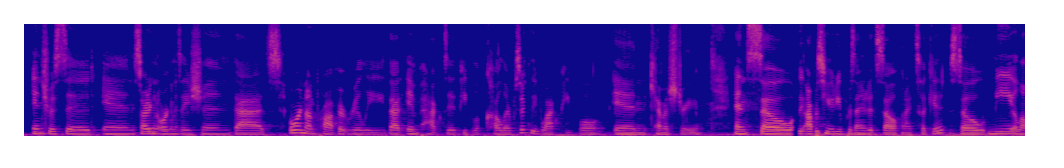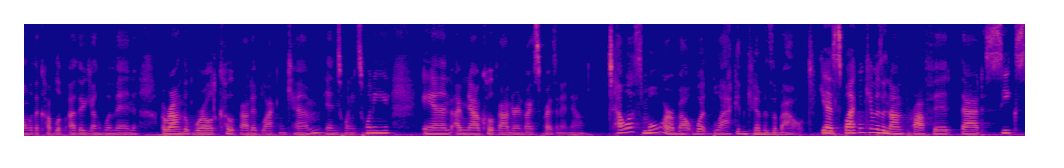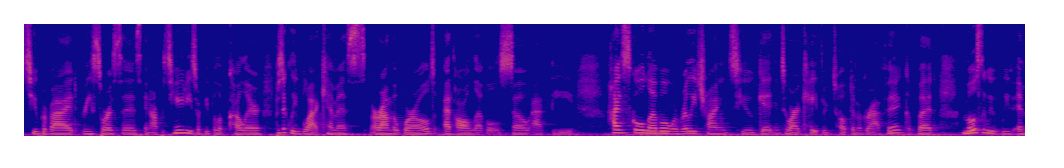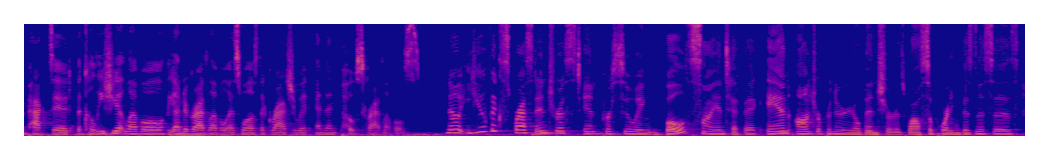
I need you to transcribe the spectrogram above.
interested in starting an organization that, or a nonprofit really, that impacted people of color, particularly Black people, in chemistry. And so the opportunity presented itself and I took it. So, me, along with a couple of other young women around the world, co founded Black in Chem in 2020. And I'm now co founder and vice president now. Tell us more about what Black in Chem is about. Yes, Black in Chem is a nonprofit that seeks to provide resources and opportunities for people of color, particularly Black chemists around the world at all levels. So at the high school level, we're really trying to get into our K through 12 demographic, but mostly we've impacted the collegiate level, the undergrad level, as well as the graduate and then post grad levels. Now, you've expressed interest in pursuing both scientific and entrepreneurial ventures while supporting businesses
